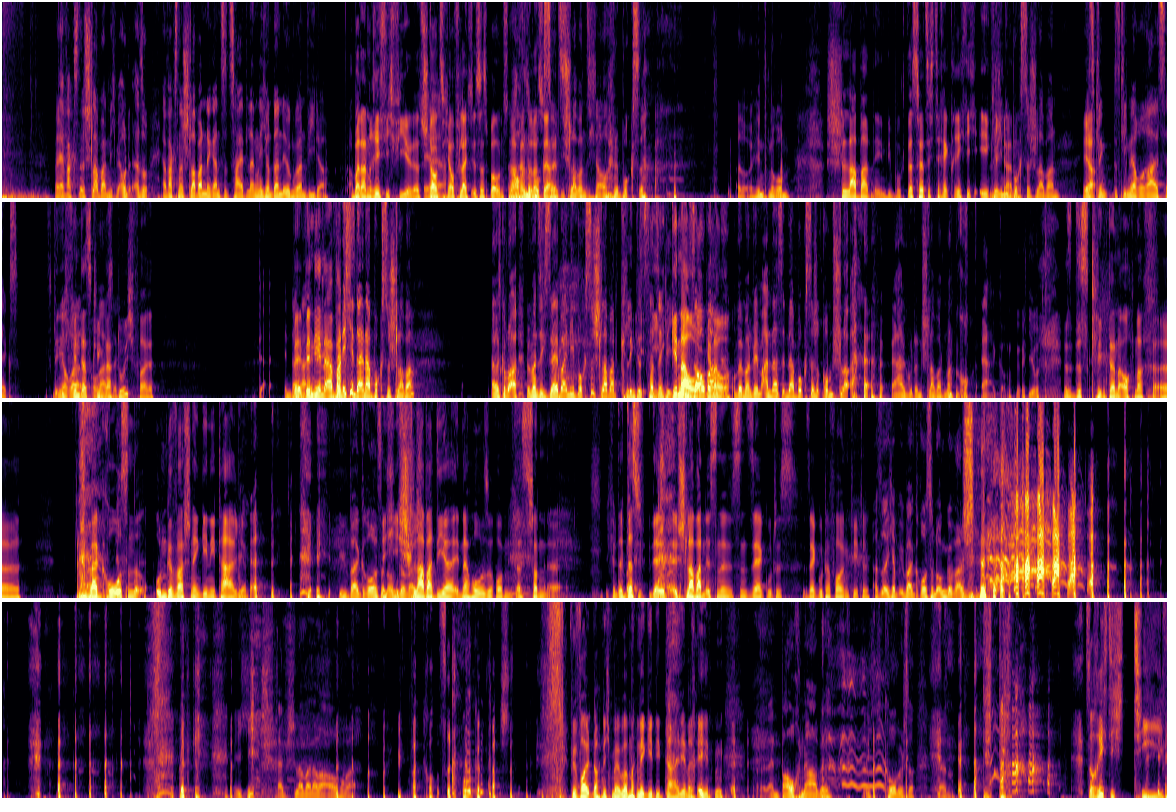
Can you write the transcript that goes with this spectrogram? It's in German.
Weil Erwachsene schlabbern nicht mehr. Und, also Erwachsene schlabbern eine ganze Zeit lang nicht und dann irgendwann wieder. Aber dann richtig viel. Das staut Ja, sich auf. Vielleicht ist das bei uns auch nachher in so, dass wir als Die schlabbern sich dann auch in eine Buchse. also hintenrum. Schlabbern in die Buchse. Das hört sich direkt richtig Sich eklig in die an. Buchse schlabbern. Ja. Das, klingt, das klingt nach Oralsex. Klingt Ich nach finde, das klingt nach Oralsex. Durchfall. In Wenn- in, wenn ich in deiner Buchse schlabber. Also es kommt, auch- wenn man sich selber in die Buchse schlabbert, klingt es tatsächlich Genau, unsauber. genau. Und wenn man wem anders in der Buchse rumschlabbert. ja, gut, dann schlabbert man rum. Ja, komm, gut. Das, das klingt dann auch nach äh, übergroßen, ungewaschenen Genitalien. Übergroß und Ich, ich ungewaschen. schlabber dir in der Hose rum. Das ist schon. Ich finde, Das, der, äh, Schlabbern ist, eine, ist ein sehr gutes, sehr guter Folgentitel. also ich habe übergroß und ungewaschen. Ich, ich schreibe schlabbern aber auch mal. Übergroß und ungewaschen. Wir wollten noch nicht mehr über meine Genitalien reden. Ein Bauchnabel. Richtig komisch so. Ähm, So richtig tief.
